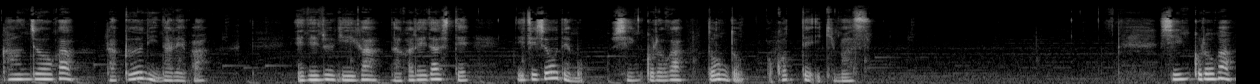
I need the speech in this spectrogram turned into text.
感情が楽になればエネルギーが流れ出して日常でもシンクロがどんどん起こっていきますシンクロが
